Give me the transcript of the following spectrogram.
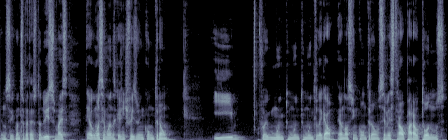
Eu não sei quando você vai estar escutando isso, mas tem algumas semanas que a gente fez um encontrão. E foi muito, muito, muito legal. É o nosso encontrão semestral para autônomos.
